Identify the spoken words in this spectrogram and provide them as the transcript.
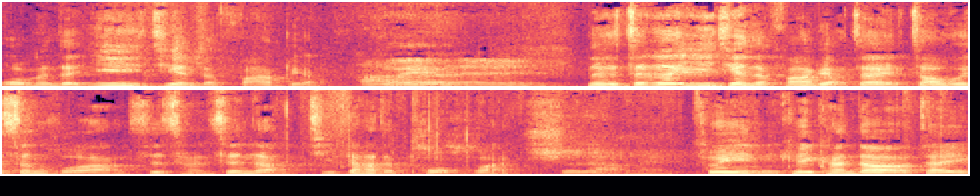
我们的意见的发表。对。那个这个意见的发表，在教会生活啊，是产生了极大的破坏。是的。所以你可以看到在，在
